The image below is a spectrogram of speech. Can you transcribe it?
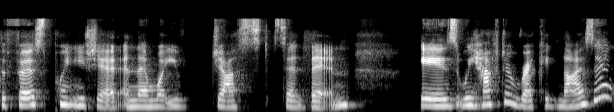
the first point you shared and then what you've just said then is we have to recognize it.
